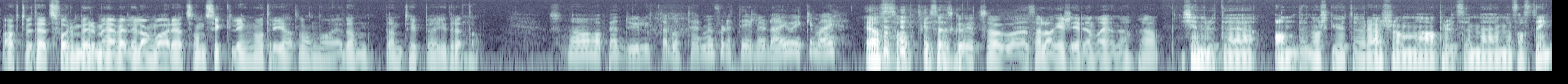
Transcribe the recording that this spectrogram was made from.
aktivitetsformer med veldig lang varighet, som sykling og triatlon og den, den type idrett. da. Så nå håper jeg du lytta godt, Gjermund, for dette gjelder deg og ikke meg. Ja, sant. Hvis jeg skal ut og gå disse lange skirenna igjen, ja. ja. Kjenner du til andre norske utøvere som har prøvd seg med, med fasting?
